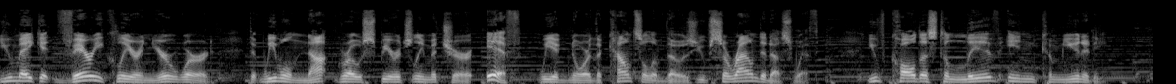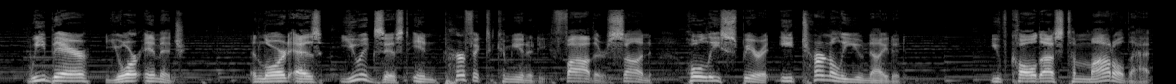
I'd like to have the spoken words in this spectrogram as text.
you make it very clear in your word that we will not grow spiritually mature if we ignore the counsel of those you've surrounded us with. You've called us to live in community. We bear your image. And Lord, as you exist in perfect community, Father, Son, Holy Spirit, eternally united, you've called us to model that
